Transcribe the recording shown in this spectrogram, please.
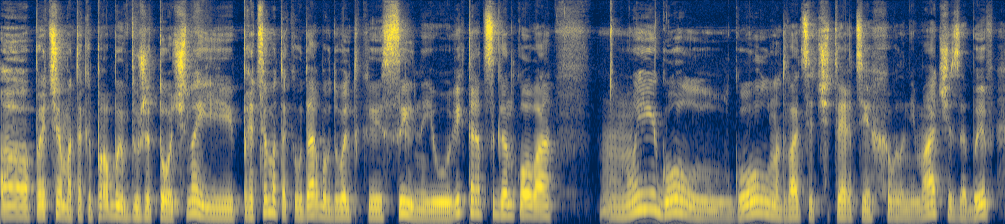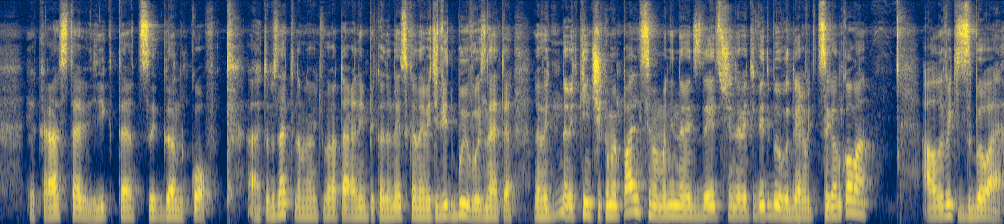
Е, При цьому таки пробив дуже точно, і при цьому таки удар був доволі таки сильний у Віктора Циганкова. Ну і гол, гол на 24-й хвилині матчу забив якраз та Віктор Циганков. Е, Там, знаєте, нам навіть воротар Олімпіка Донецька навіть відбив, ви знаєте, навіть, навіть кінчиками пальцями, мені навіть здається, що навіть відбив удар від Циганкова, але Вітя забиває.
